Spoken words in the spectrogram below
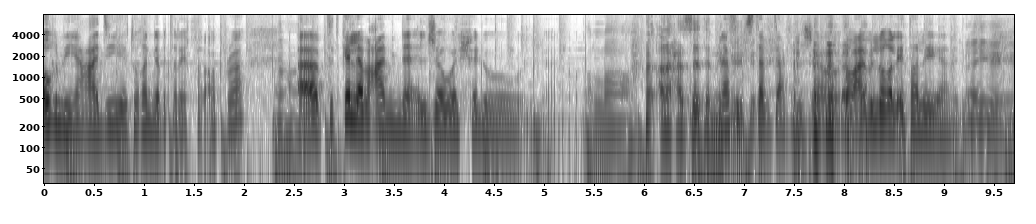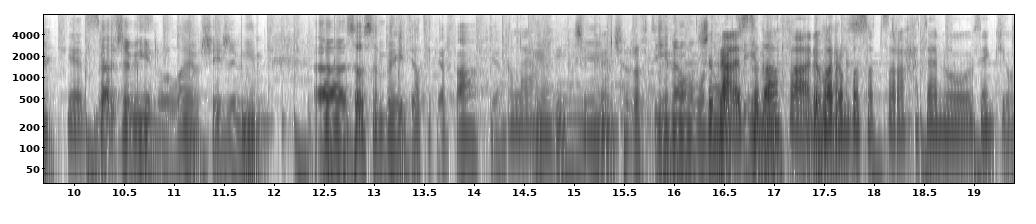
أغنية عادية تغنى بطريقة الأوبرا. أها. آه، بتتكلم عن الجو الحلو الله. أنا حسيت إنك والناس في- بتستمتع في الجو طبعا باللغة الإيطالية هذه. أي أي yes لا جميل والله شيء جميل. آه سوسن بهيت يعطيك ألف عافية الله يعافيك، يعني شكراً. شرفتينا شكرا على الاستضافة أنا مرة. انبسطت صراحة و thank you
